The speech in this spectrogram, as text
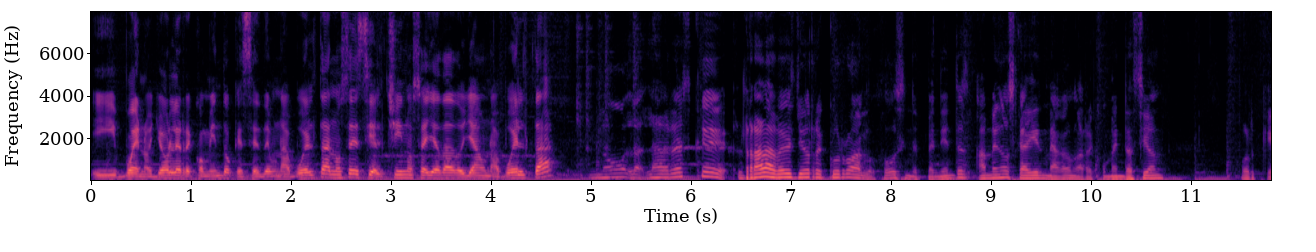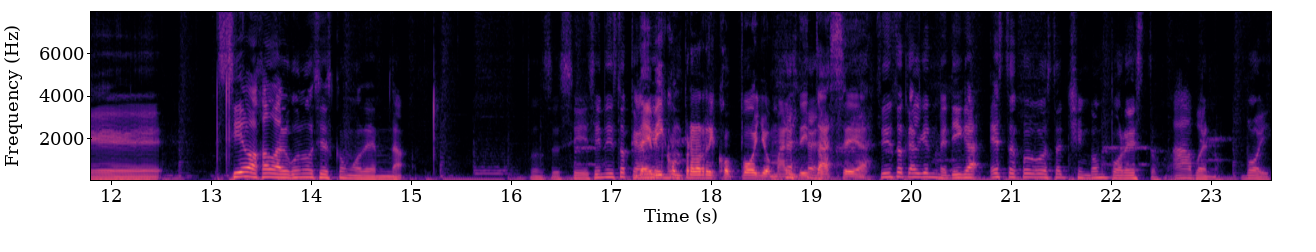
Y bueno, yo le recomiendo que se dé una vuelta. No sé si el chino se haya dado ya una vuelta. No, la, la, verdad es que rara vez yo recurro a los juegos independientes, a menos que alguien me haga una recomendación. Porque sí he bajado algunos y es como de no. Entonces sí, sí necesito que Debí alguien... comprar rico pollo, maldita sea. Sí necesito que alguien me diga, este juego está chingón por esto. Ah, bueno, voy.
